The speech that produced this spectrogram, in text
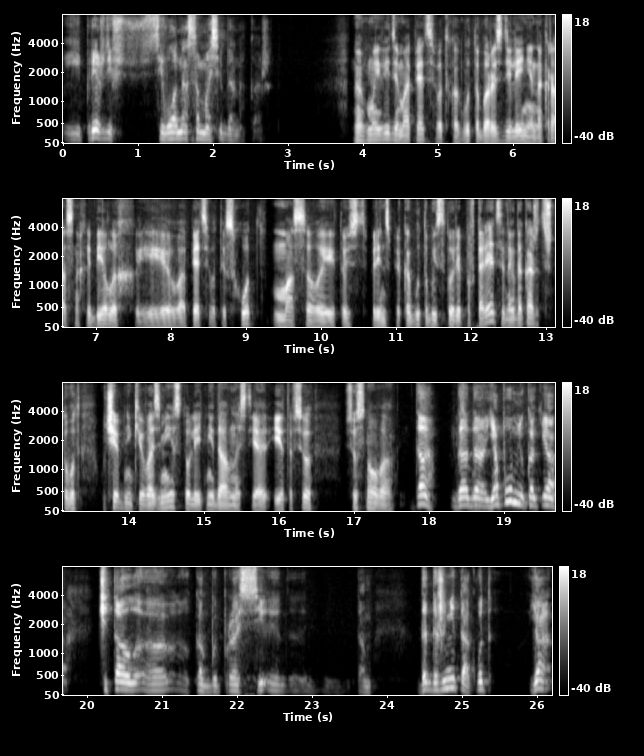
И прежде всего она сама себя накажет. Но мы видим опять вот как будто бы разделение на красных и белых, и опять вот исход массовый, то есть, в принципе, как будто бы история повторяется. Иногда кажется, что вот учебники возьми столетней давности, и это все, все снова. Да, да, да. Я помню, как я читал э, как бы про э, там, да даже не так. Вот я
